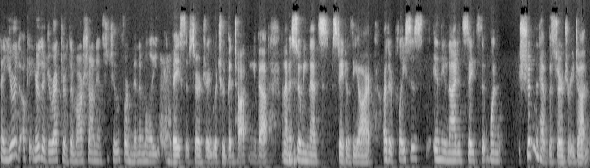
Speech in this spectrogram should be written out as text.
Now you're okay. You're the director of the Marchand Institute for Minimally Invasive Surgery, which we've been talking about, and I'm assuming that's state of the art. Are there places in the United States that one shouldn't have the surgery done?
